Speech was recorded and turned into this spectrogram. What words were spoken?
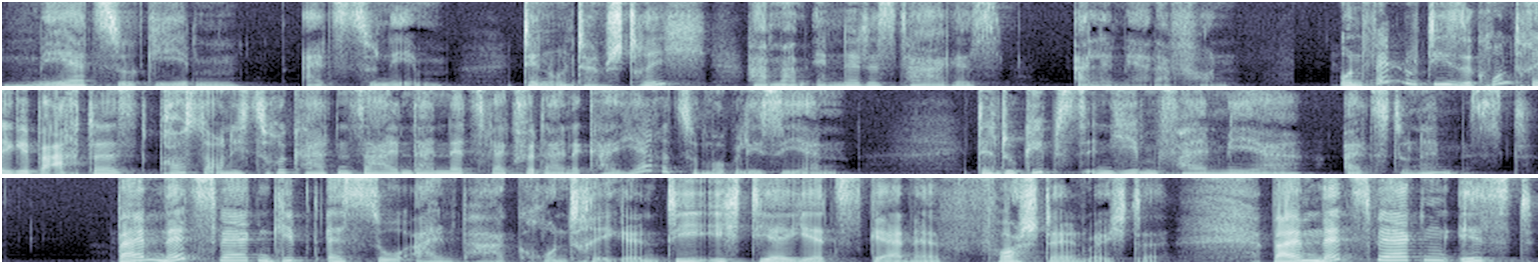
mehr zu geben als zu nehmen. Denn unterm Strich haben am Ende des Tages alle mehr davon. Und wenn du diese Grundregel beachtest, brauchst du auch nicht zurückhaltend sein, dein Netzwerk für deine Karriere zu mobilisieren. Denn du gibst in jedem Fall mehr, als du nimmst. Beim Netzwerken gibt es so ein paar Grundregeln, die ich dir jetzt gerne vorstellen möchte. Beim Netzwerken ist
